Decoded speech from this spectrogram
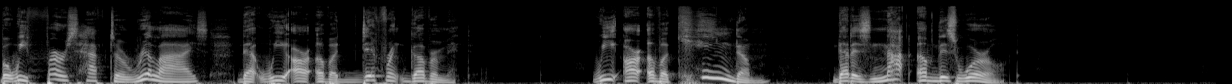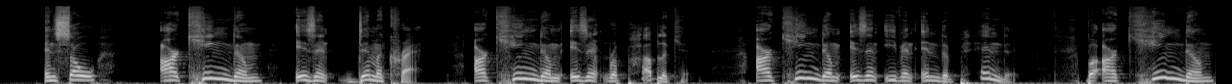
But we first have to realize that we are of a different government. We are of a kingdom that is not of this world. And so our kingdom isn't Democrat. Our kingdom isn't Republican. Our kingdom isn't even independent. But our kingdom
